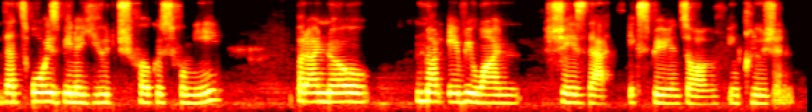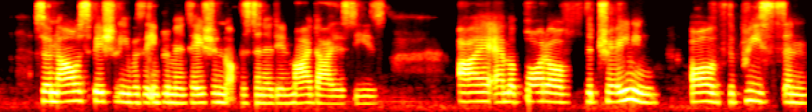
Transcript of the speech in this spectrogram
that's always been a huge focus for me, but I know not everyone shares that experience of inclusion. So now, especially with the implementation of the synod in my diocese, I am a part of the training of the priests and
